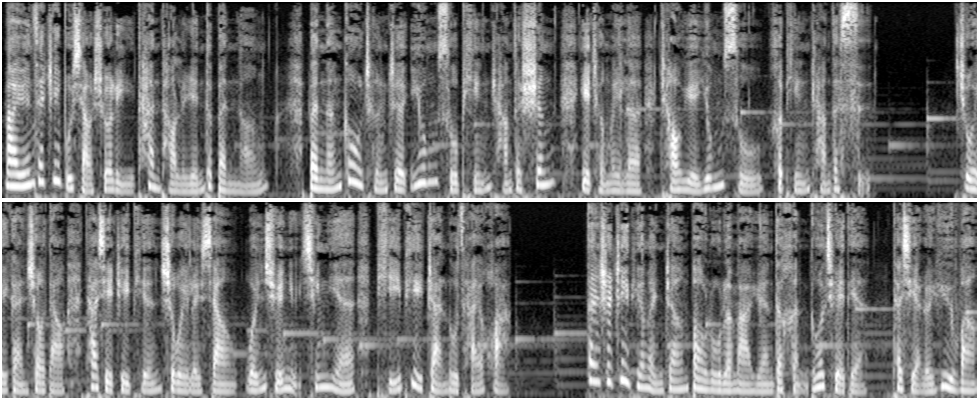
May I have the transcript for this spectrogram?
马原在这部小说里探讨了人的本能，本能构成着庸俗平常的生，也成为了超越庸俗和平常的死。诸位感受到，他写这篇是为了向文学女青年皮皮展露才华，但是这篇文章暴露了马原的很多缺点。他写了欲望，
